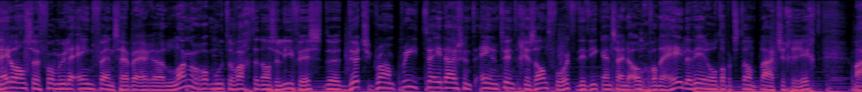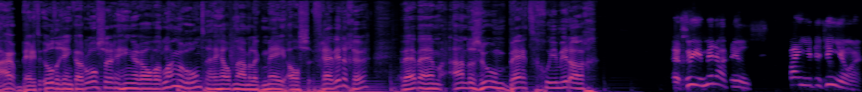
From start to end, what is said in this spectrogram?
Nederlandse Formule 1-fans hebben er eh, langer op moeten wachten dan ze lief is. De Dutch Grand Prix 2021 in Zandvoort. Dit weekend zijn de ogen van de hele wereld op het strandplaatsje gericht. Maar Bert Ulderink uit Losser hing er al wat langer rond. Hij helpt namelijk mee als vrijwilliger. We hebben hem aan de Zoom. Bert, goedemiddag. Uh, goedemiddag Niels. Fijn je te zien, jongen.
